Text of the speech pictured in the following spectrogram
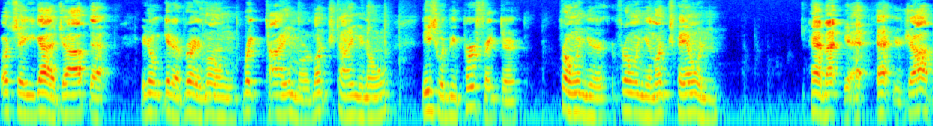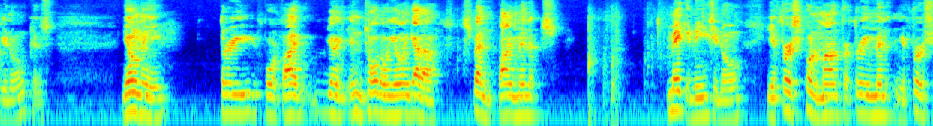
Let's say you got a job that you don't get a very long break time or lunch time, you know, these would be perfect to throw in your throw in your lunch pail and have at your at, at your job, you know, because you only three, four, five. You In total, you only gotta spend five minutes making these. You know, you first put them on for three minutes. and You first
